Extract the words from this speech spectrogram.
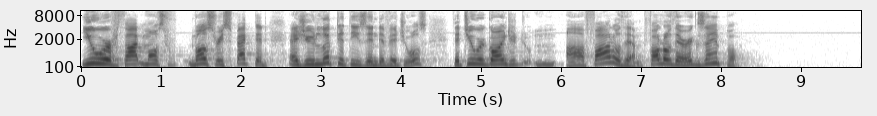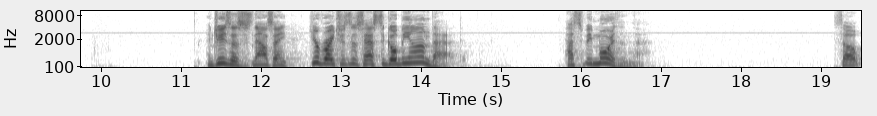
you were thought most, most respected as you looked at these individuals that you were going to uh, follow them, follow their example. And Jesus is now saying, Your righteousness has to go beyond that, has to be more than that. So,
